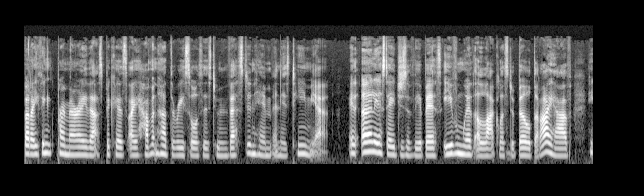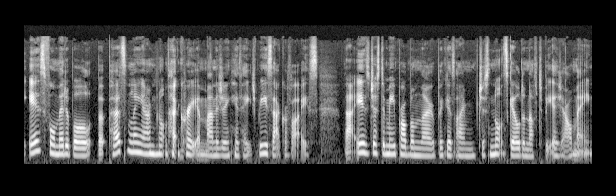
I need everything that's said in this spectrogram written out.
but I think primarily that's because I haven't had the resources to invest in him and his team yet. In earlier stages of the Abyss, even with a lackluster build that I have, he is formidable, but personally I'm not that great at managing his HP sacrifice. That is just a me problem though, because I'm just not skilled enough to be a Xiao main.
